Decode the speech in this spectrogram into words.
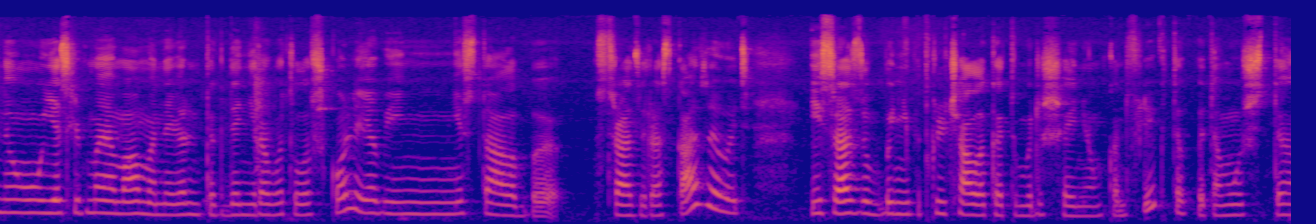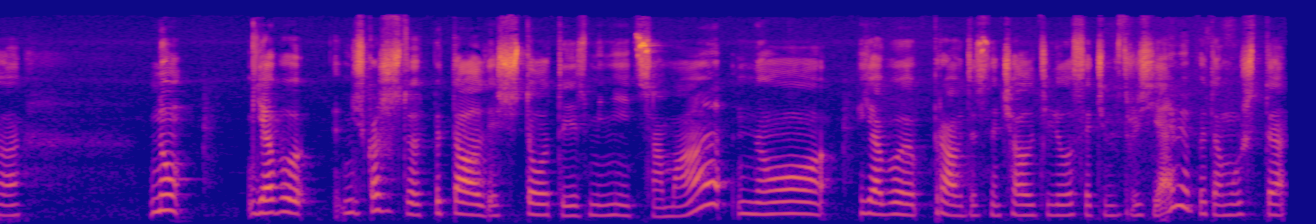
Ну, если бы моя мама, наверное, тогда не работала в школе, я бы ей не стала бы сразу рассказывать и сразу бы не подключала к этому решению конфликта, потому что, ну, я бы не скажу, что пыталась что-то изменить сама, но я бы, правда, сначала делилась этим с друзьями, потому что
